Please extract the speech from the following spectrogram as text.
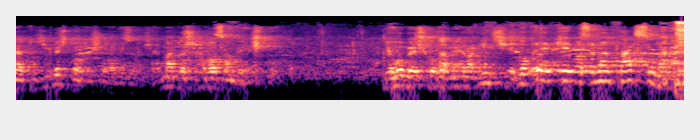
کرد تو جیبش با گوشه آویزون کرد من داشت حواسم بهش بود. یهو بهش گفتم مهران این چیه؟ گفت ای که واسه من فکس اومد؟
